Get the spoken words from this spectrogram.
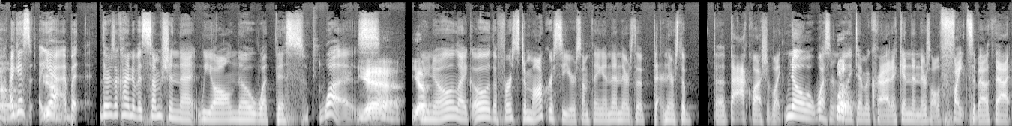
I Uh, guess yeah. but there's a kind of assumption that we all know what this was. yeah, yeah, You know, like oh, the first democracy or something, and then there's the then there's the the backlash of like no, it wasn't Well- really democratic, and then there's all the fights about that.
